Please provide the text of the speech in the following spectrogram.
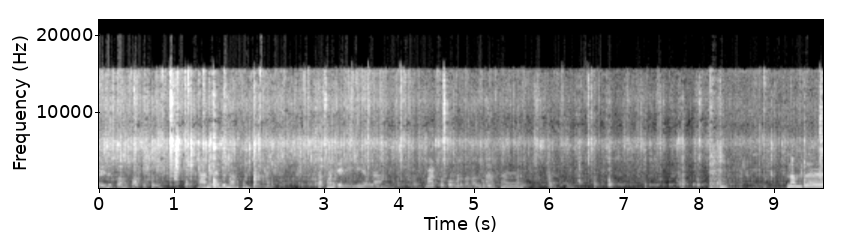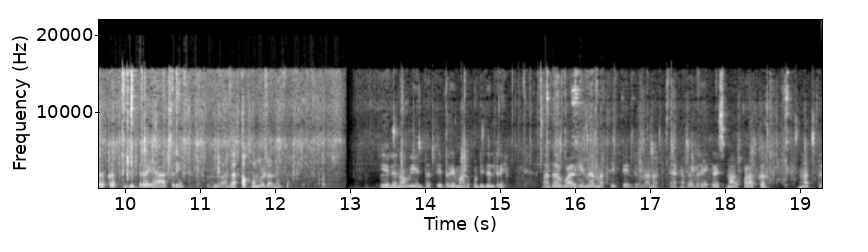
ಎಣ್ಣೆ ಸ್ವಲ್ಪ ಹಾಕೋತಲ್ಲ ನಾನು ಇದು ಮಾಡ್ಕೊತೀನಿ. ತಗೊತೇನೆ ಎಣ್ಣೆ ಎಲ್ಲ ಹಾಂ ನಮ್ದು ಕತ್ತಿಗೆ ಡ್ರೈ ಆತ್ರಿ ಇವಾಗ ತಗೊಂಬಿಡೋಣ ಇದು. ಇದು ನಾವು ಏನು ತತ್ತಿ ಡ್ರೈ ಮಾಡ್ಕೊಂಡಿದ್ದಲ್ರಿ? ಅದ ಬಾಳ್ಗೆನ ಮತ್ತೆ ಇಟ್ಟೇನಿ ರೀ ನಾನು. ಯಾಕಂತಂದ್ರೆ ಎಗ್ ರೈಸ್ ಮಾಡ್ಕೊಳಕ್ಕೆ ಮತ್ತು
